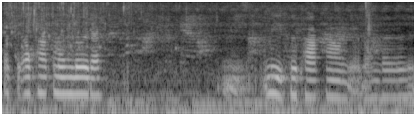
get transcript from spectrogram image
ก็จะเอาพักลงเลยนะนี่คือพักเฮาเนี่ยลงเลย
